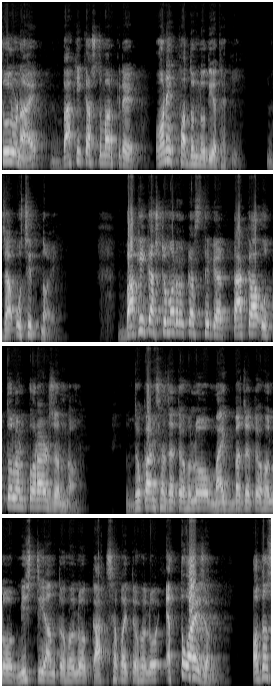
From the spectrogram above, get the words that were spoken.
তুলনায় বাকি কাস্টমারকে অনেক প্রাধান্য দিয়ে থাকি, যা উচিত নয়। বাকি কাস্টমারের কাছ থেকে টাকা উত্তোলন করার জন্য দোকান সাজাতে হলো মাইক বাজাতে হলো, মিষ্টি আনতে হলো, কাঠ ছাপাইতে হলো, এত আয়োজন। অথচ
